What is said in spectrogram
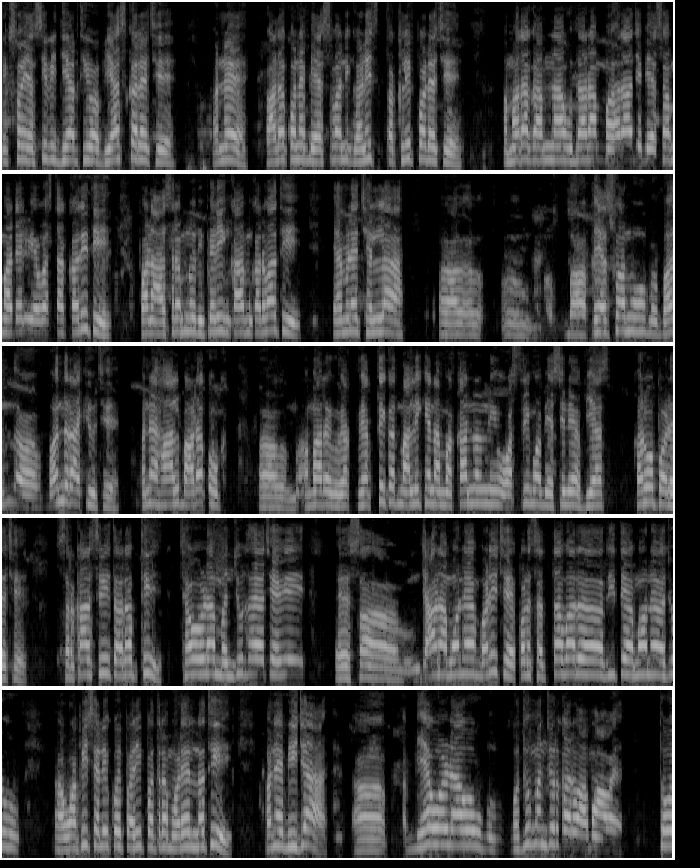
એકસો એસી વિદ્યાર્થીઓ અભ્યાસ કરે છે. અને બાળકોને બેસવાની ઘણી જ તકલીફ પડે છે. અમારા ગામના ઉદારામ મહારાજે બેસવા માટેની વ્યવસ્થા કરી હતી, પણ આશ્રમનું રિપેરિંગ કામ કરવાથી એમણે છેલ્લા બેસવાનું બંધ બંધ રાખ્યું છે. અને હાલ બાળકો અમારે વ્યક- વ્યક્તિગત માલિકીના મકાનોની ઓસરીમાં બેસીને અભ્યાસ કરવો પડે છે. સરકારશ્રી તરફથી છ ઓરડા મંજૂર થયા છે એવી જાણ અમોને મળી છે. પણ સત્તાવાર રીતે અમોને હજુ ઓફિશિયલી કોઈ પરિપત્ર મળેલ નથી. અને બીજા બે ઓરડાઓ વધુ મંજૂર કરવામાં આવે. તો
